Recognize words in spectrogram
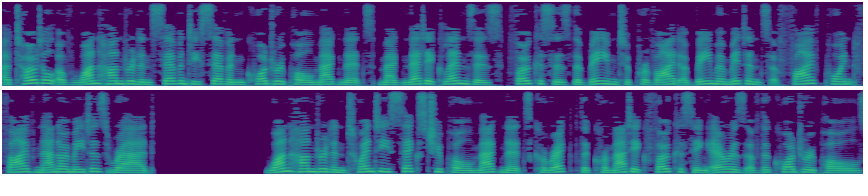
A total of 177 quadrupole magnets magnetic lenses focuses the beam to provide a beam emittance of 5.5 nanometers rad. 120 sextupole magnets correct the chromatic focusing errors of the quadrupoles.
